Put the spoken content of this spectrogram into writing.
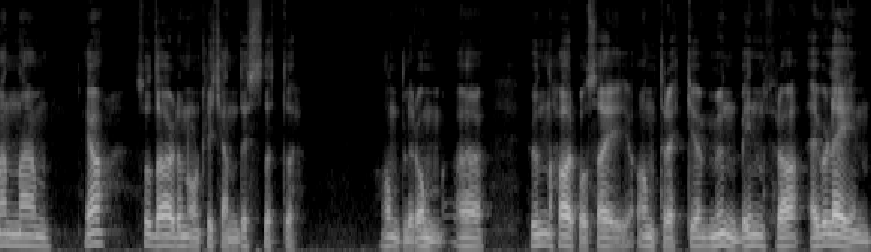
Men ja, så da er det en ordentlig kjendis dette handler om. Uh, hun har på seg antrekket munnbind fra Everlane.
